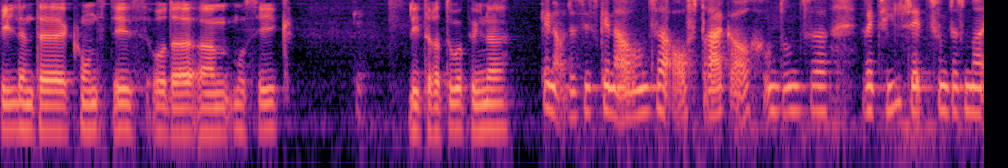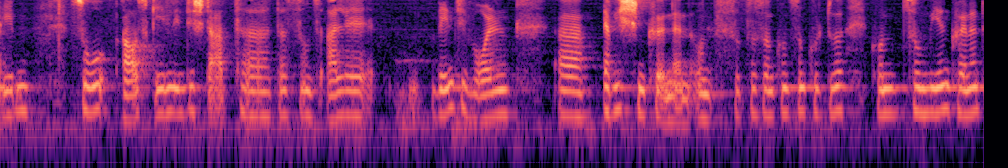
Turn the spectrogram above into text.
bildende Kunst ist oder ähm, Musik, Literatur, Bühne. Genau, das ist genau unser Auftrag auch und unsere Zielsetzung, dass wir eben so rausgehen in die Stadt, äh, dass uns alle wenn sie wollen, äh, erwischen können und sozusagen Kunst und Kultur konsumieren können.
